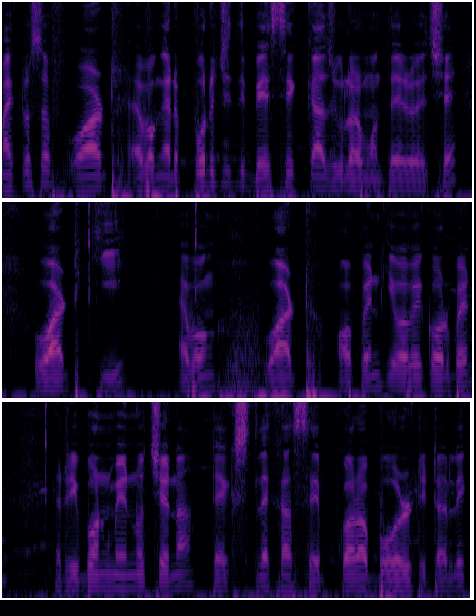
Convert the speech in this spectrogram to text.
মাইক্রোসফট ওয়ার্ড এবং এর পরিচিতি বেসিক কাজগুলোর মধ্যে রয়েছে। ওয়ার্ড কি এবং ওয়ার্ড ওপেন কীভাবে করবেন? রিবন মেনু চেনা টেক্সট লেখা সেভ করা বোল্ড ইটালিক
